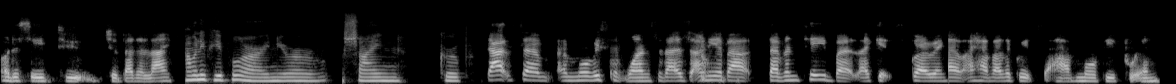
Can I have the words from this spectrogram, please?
Odyssey to, to Better Life. How many people are in your Shine group? That's a, a, more recent one. So that is only about 70, but like it's growing. Um, I have other groups that have more people in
